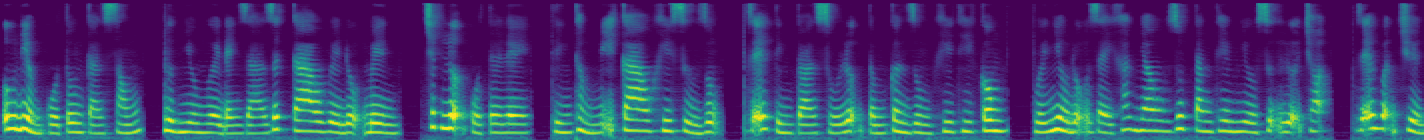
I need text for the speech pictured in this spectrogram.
ưu điểm của tôn cán sóng được nhiều người đánh giá rất cao về độ bền chất lượng của tele tính thẩm mỹ cao khi sử dụng dễ tính toán số lượng tấm cần dùng khi thi công với nhiều độ dày khác nhau giúp tăng thêm nhiều sự lựa chọn dễ vận chuyển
